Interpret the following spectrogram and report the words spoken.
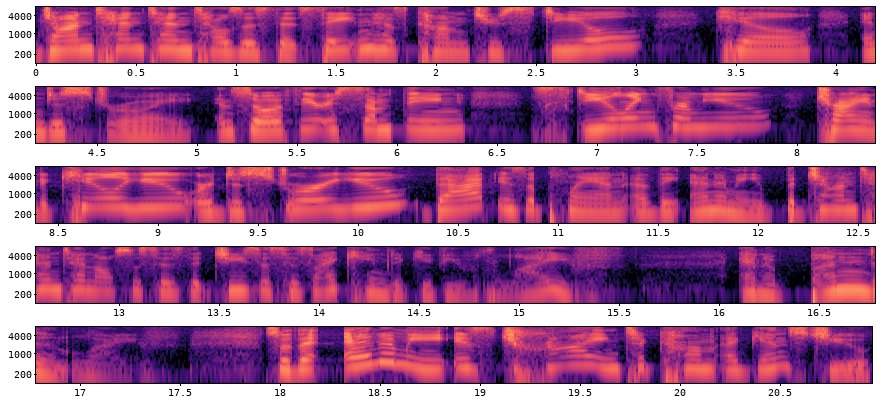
John 10:10 10, 10 tells us that Satan has come to steal, kill, and destroy. And so if there is something stealing from you, trying to kill you or destroy you, that is a plan of the enemy. But John 10:10 10, 10 also says that Jesus says, "I came to give you life, an abundant life." So the enemy is trying to come against you.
